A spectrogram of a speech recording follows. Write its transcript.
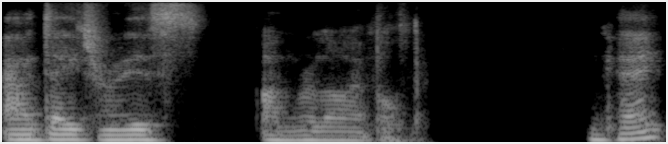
our data is unreliable. Okay,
